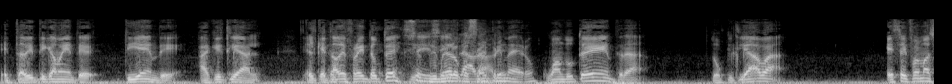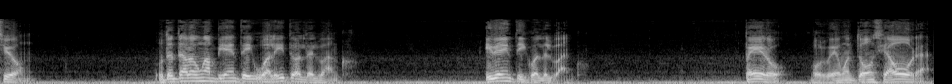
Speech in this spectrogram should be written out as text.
estadísticamente, tiende a cliquear el que está de frente a usted. Sí, el primero sí, que el sale. primero. Cuando usted entra, lo clicleaba esa información, usted entraba en un ambiente igualito al del banco. Idéntico al del banco. Pero volvemos entonces ahora,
